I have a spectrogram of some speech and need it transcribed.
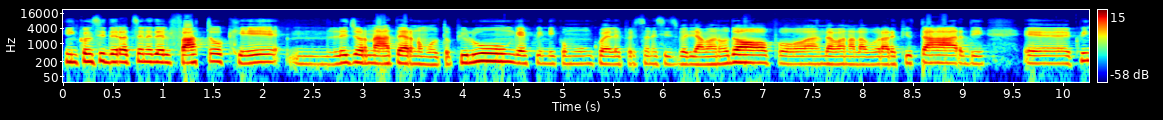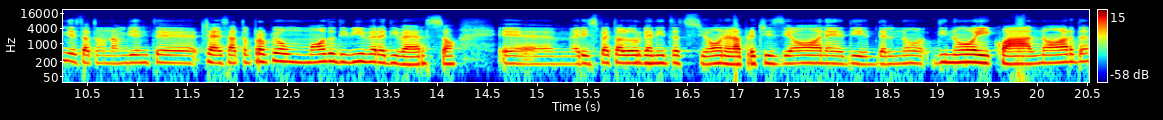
in considerazione del fatto che mh, le giornate erano molto più lunghe, quindi comunque le persone si svegliavano dopo, andavano a lavorare più tardi, eh, quindi è stato un ambiente, cioè è stato proprio un modo di vivere diverso eh, rispetto all'organizzazione, la precisione di, no, di, noi qua al nord,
